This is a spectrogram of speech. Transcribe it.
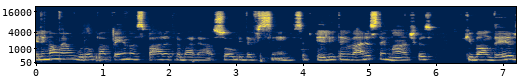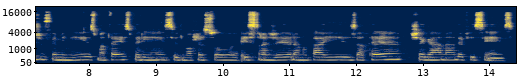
ele não é um grupo apenas para trabalhar sobre deficiência. Ele tem várias temáticas que vão desde o feminismo até a experiência de uma pessoa estrangeira no país, até chegar na deficiência.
